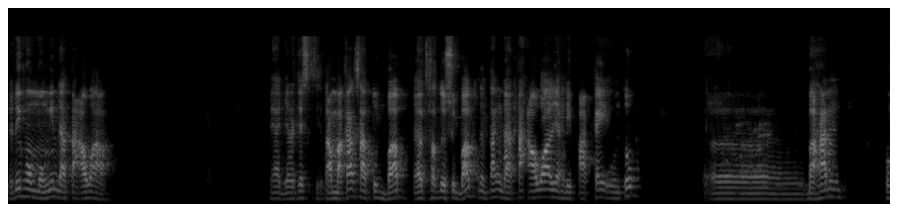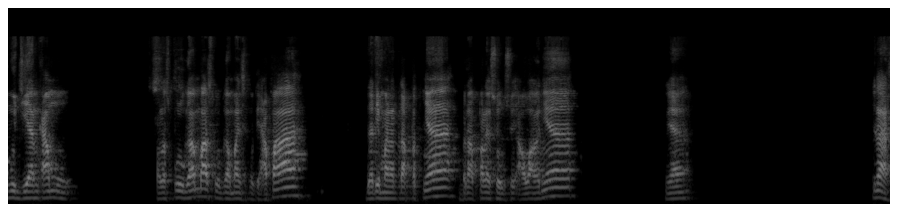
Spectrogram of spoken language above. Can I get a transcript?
Jadi ngomongin data awal. Ya, jadi tambahkan satu bab, eh, satu subbab tentang data awal yang dipakai untuk eh, bahan pengujian kamu. Kalau 10 gambar, 10 gambar seperti apa? Dari mana dapatnya? Berapa resolusi awalnya? Ya. Jelas.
